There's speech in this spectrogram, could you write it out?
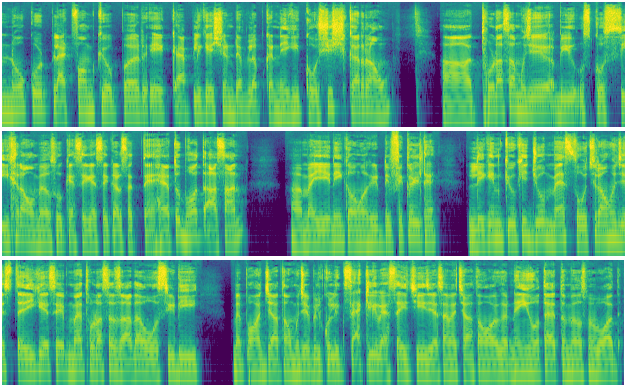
नो कोड प्लेटफॉर्म के ऊपर एक एप्लीकेशन डेवलप करने की कोशिश कर रहा हूँ। थोड़ा सा मुझे अभी उसको सीख रहा हूँ मैं, उसको कैसे कैसे कर सकते हैं। है तो बहुत आसान। मैं ये नहीं कहूँगा कि डिफ़िकल्ट है। लेकिन क्योंकि जो मैं सोच रहा हूँ, जिस तरीके से मैं थोड़ा सा ज़्यादा ओ में पहुँच जाता हूँ, मुझे बिल्कुल एक्जैक्टली वैसा ही चीज़ जैसा मैं चाहता हूँ अगर नहीं होता है तो मैं उसमें बहुत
